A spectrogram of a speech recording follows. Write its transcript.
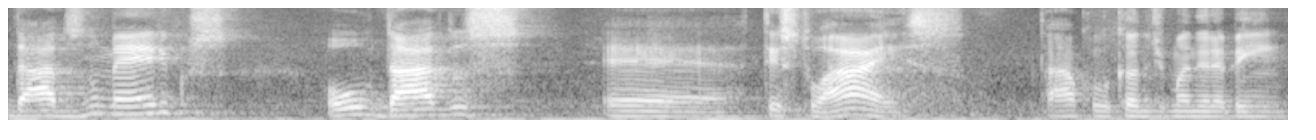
dados numéricos ou dados é, textuais, tá? colocando de maneira bem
